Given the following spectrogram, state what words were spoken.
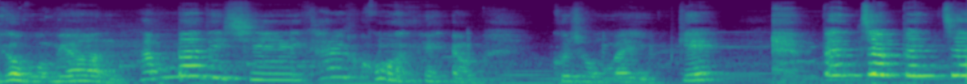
이거 보면 한마디씩 할 거예요. 그거 정말 입게 반짝반짝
